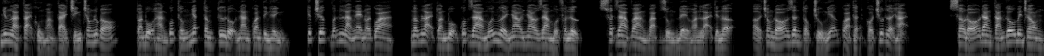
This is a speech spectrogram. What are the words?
Nhưng là tại khủng hoảng tài chính trong lúc đó, toàn bộ hàn quốc thống nhất tâm tư độ nan quan tình hình, kiếp trước vẫn là nghe nói qua, ngẫm lại toàn bộ quốc gia mỗi người nhao nhao ra một phần lực, xuất ra vàng bạc dùng để hoàn lại tiền nợ, ở trong đó dân tộc chủ nghĩa quả thật có chút lợi hại. Sau đó đang tán gẫu bên trong,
